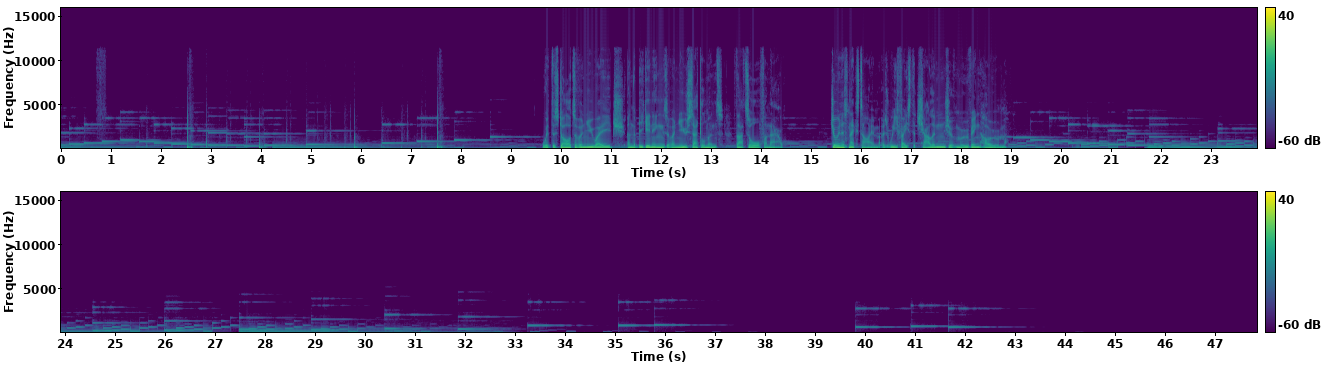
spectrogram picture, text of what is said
With the start of a new age and the beginnings of a new settlement, that's all for now. Join us next time as we face the challenge of moving home.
